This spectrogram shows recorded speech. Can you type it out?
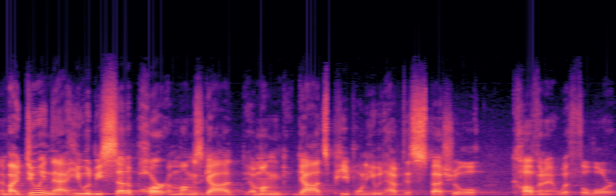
and by doing that, he would be set apart amongst God among God's people, and he would have this special covenant with the Lord.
